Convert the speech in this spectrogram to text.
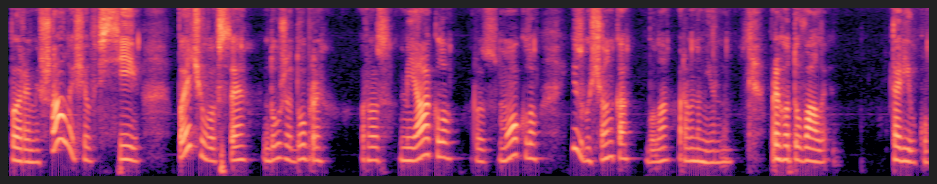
Перемішали, щоб всі печиво все дуже добре розм'якло, розмокло, і згущенка була равномірною. Приготували тарілку,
